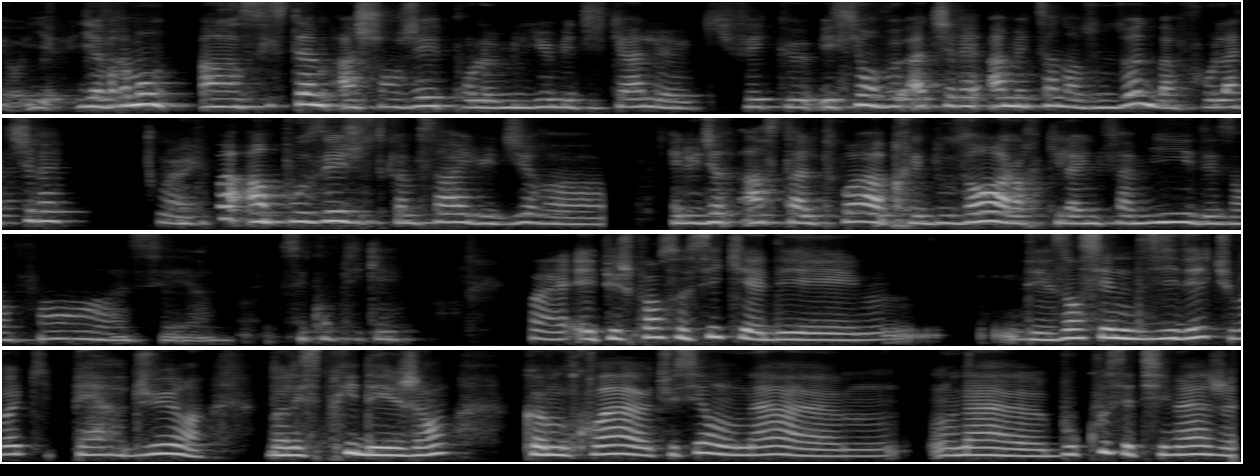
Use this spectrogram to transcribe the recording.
il y a vraiment un système à changer pour le milieu médical qui fait que, et si on veut attirer un médecin dans une zone, il bah, faut l'attirer. On ne peut pas imposer juste comme ça et lui dire et lui dire installe-toi après 12 ans alors qu'il a une famille des enfants, euh, c'est, euh, c'est compliqué. Ouais, et puis je pense aussi qu'il y a des, des anciennes idées, tu vois, qui perdurent dans l'esprit des gens, comme quoi, tu sais, on a, euh, on a beaucoup cette image,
